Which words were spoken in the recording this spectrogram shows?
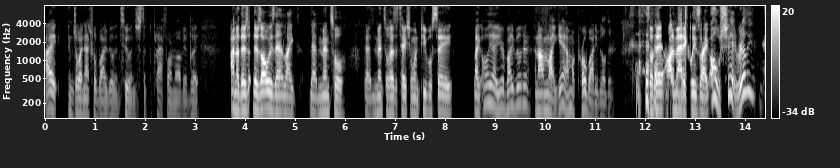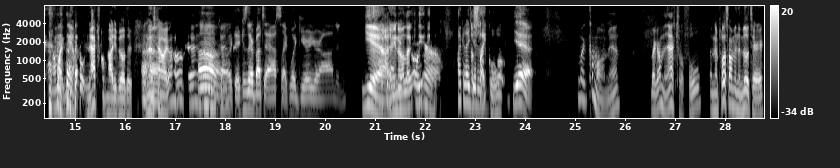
I enjoy natural bodybuilding too, and just like the platform of it. But I know there's there's always that like that mental that mental hesitation when people say like, "Oh yeah, you're a bodybuilder," and I'm like, "Yeah, I'm a pro bodybuilder." so then automatically it's like, "Oh shit, really?" I'm like, "Yeah, I'm pro natural bodybuilder," and then it's Uh-huh. kind of like, "Oh okay, Oh, oh, okay." okay. Because they're about to ask like what gear you're on and Yeah, you know, get- like, "Oh yeah, how can I the get? a cycle." Yeah, I'm like, come on, man. Like I'm a natural fool, and then plus I'm in the military.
